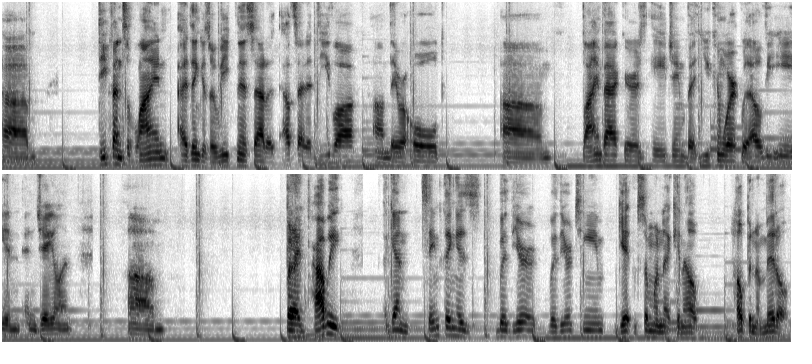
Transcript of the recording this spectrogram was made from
Um, defensive line, I think, is a weakness out of outside of D Law. Um, they were old. Um, linebackers aging, but you can work with LVE and, and Jalen. Um, but I'd probably, again, same thing as with your with your team, getting someone that can help help in the middle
